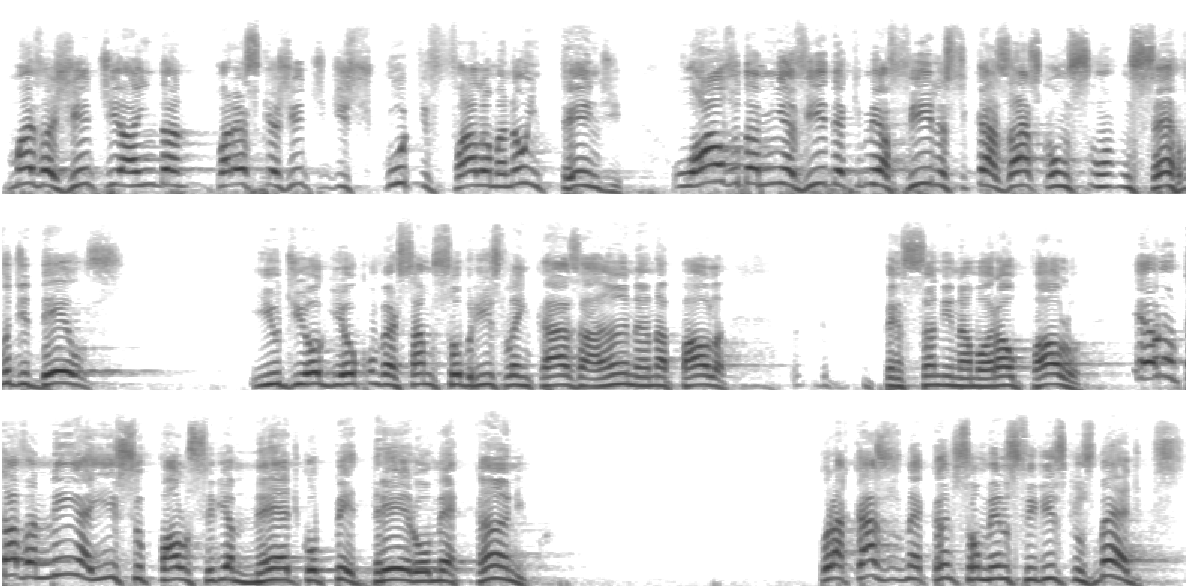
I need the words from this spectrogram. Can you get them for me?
Mas a gente ainda, parece que a gente discute, fala, mas não entende o alvo da minha vida é que minha filha se casasse com um, um servo de Deus. E o Diogo e eu conversamos sobre isso lá em casa, a Ana, a Ana Paula, pensando em namorar o Paulo. Eu não estava nem aí se o Paulo seria médico, ou pedreiro, ou mecânico. Por acaso os mecânicos são menos felizes que os médicos?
